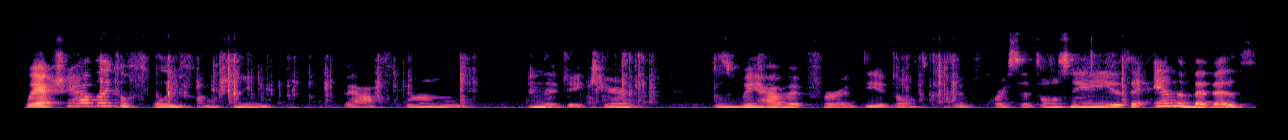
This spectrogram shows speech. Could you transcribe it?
We actually have like a fully functioning bathroom in the daycare because we have it for the adults because of course adults need to use it and the bebes.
